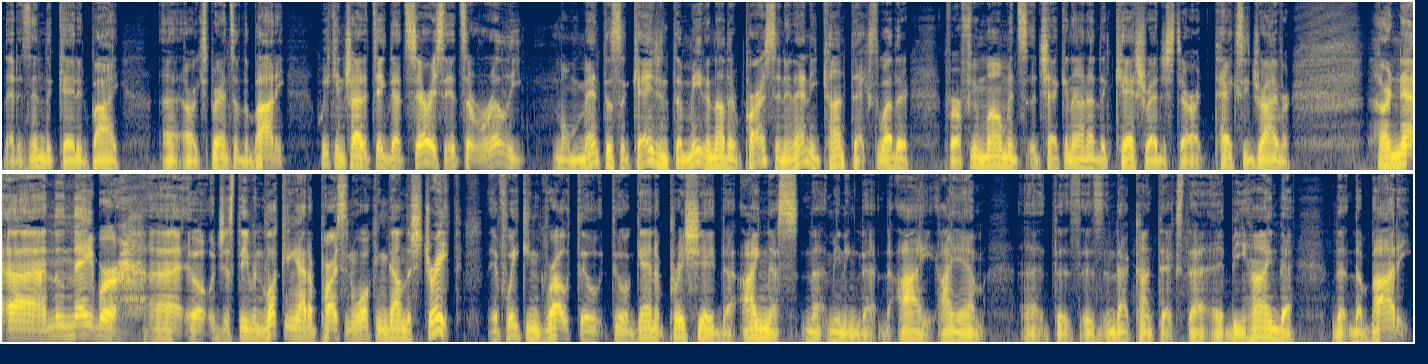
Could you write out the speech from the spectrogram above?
that is indicated by uh, our experience of the body, we can try to take that seriously. It's a really momentous occasion to meet another person in any context, whether for a few moments uh, checking out at the cash register or taxi driver our ne- uh, new neighbor, uh, just even looking at a person walking down the street, if we can grow to, to again appreciate the I-ness, meaning the, the I, I am, uh, this is in that context, uh, behind the, the, the, body,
